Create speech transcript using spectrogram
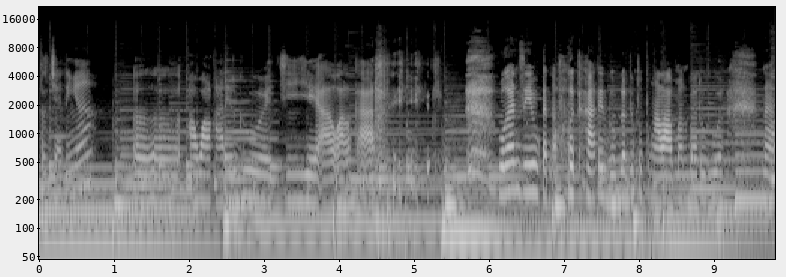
terjadinya uh, awal karir gue cie awal karir. Bukan sih bukan awal karir gue bilang itu pengalaman baru gue. Nah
